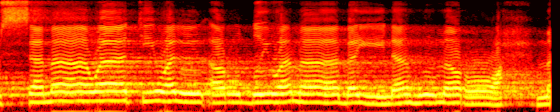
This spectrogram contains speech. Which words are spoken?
السماوات والأرض وما بينهما الرحمن.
